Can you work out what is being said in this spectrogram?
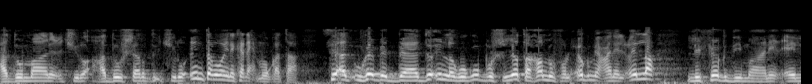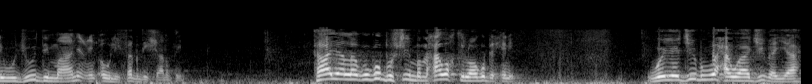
hadduu maanic jiro hadduu shardi jiro. Intaba waa inay ka dhex muuqataa. Si aad uga badbaado in lagugu bushiyo takhalufu alxukmi can alcila lifaqdi maanic ee liwujuudi maanicin aw lifaqdi shardin taa lagugu bushinba maxaa wakti loogu bixini? Wayajibu waxa waajibaya.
